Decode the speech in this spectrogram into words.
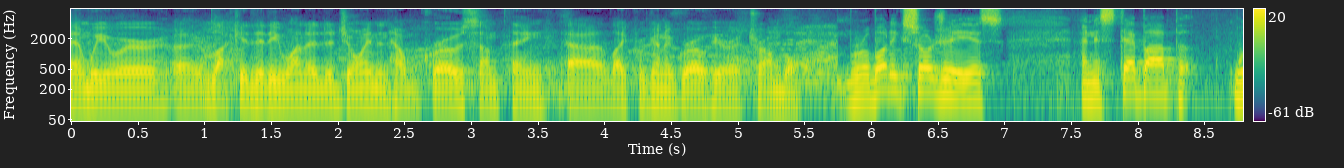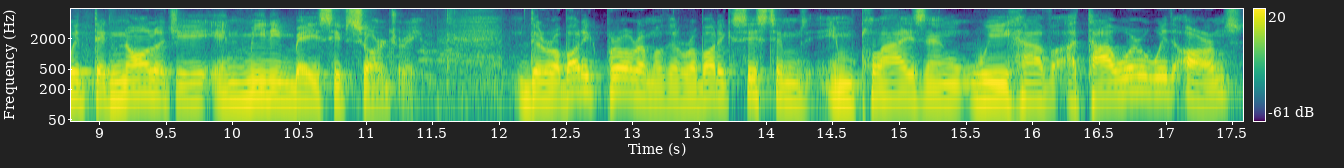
and we were uh, lucky that he wanted to join and help grow something uh, like we're going to grow here at Trumbull. Robotic surgery is a step up with technology in mean invasive surgery. The robotic program of the robotic systems implies that we have a tower with arms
